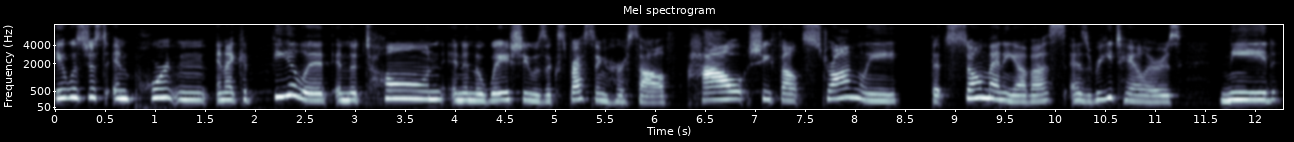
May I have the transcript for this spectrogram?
it was just important and I could feel it in the tone and in the way she was expressing herself, how she felt strongly that so many of us as retailers need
